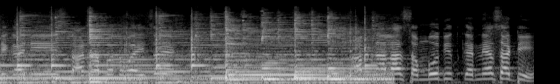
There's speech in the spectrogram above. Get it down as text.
ठिकाणी स्थानापन व्हायचंय. आपणाला संबोधित करण्यासाठी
